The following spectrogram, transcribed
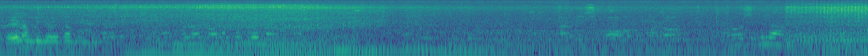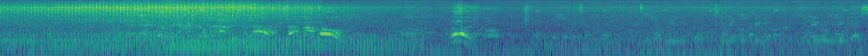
Dahil lang bigyan kita Ayaw mo lang. Walang problema yun. Oo, sige lang. Wala, sama ko. Oy! Bili mo bigas.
